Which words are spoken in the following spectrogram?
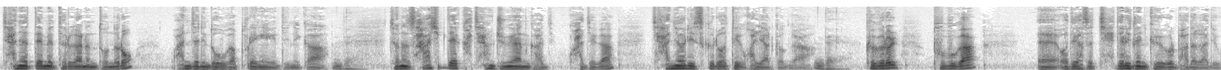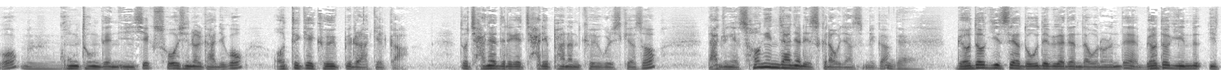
자녀 때문에 들어가는 돈으로 완전히 노후가 불행하게 되니까 네. 저는 40대 가장 중요한 과제가 자녀 리스크를 어떻게 관리할 건가. 네. 그거를 부부가 예, 어디 가서 제대로 된 교육을 받아가지고 음. 공통된 인식, 소신을 가지고 어떻게 교육비를 아낄까. 또 자녀들에게 자립하는 교육을 시켜서 나중에 성인 자녀 리스크라고 하지 않습니까? 네. 몇 억이 있어야 노후 대비가 된다고 그러는데 몇 억이 있,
